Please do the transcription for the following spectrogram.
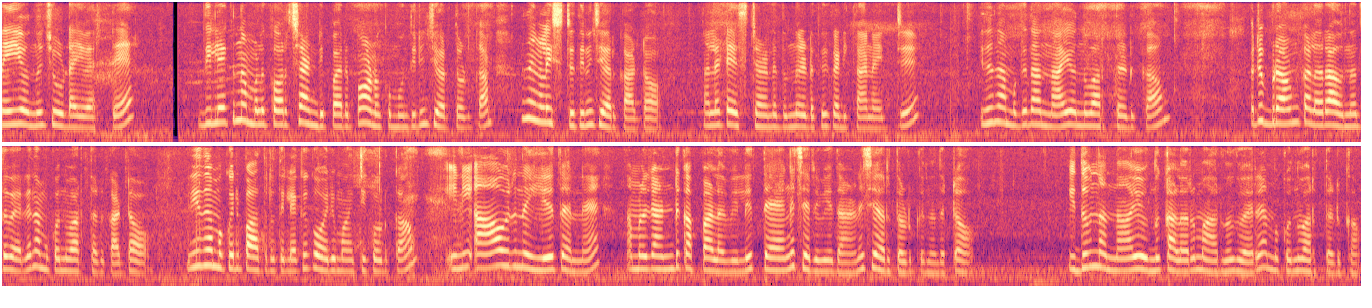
നെയ്യ് ഒന്ന് ചൂടായി വരട്ടെ. ഇതിലേക്ക് നമ്മൾ കുറച്ച് അണ്ടിപ്പരപ്പും ഉണക്കമുന്തിരിയും ചേർത്ത് കൊടുക്കാം. അത് നിങ്ങളെ ഇഷ്ടത്തിന് ചേർക്കാം കേട്ടോ. നല്ല ടേസ്റ്റാണ് ഇതൊന്ന് ഇടയ്ക്ക് കടിക്കാനായിട്ട്. ഇത് നമുക്ക് നന്നായി ഒന്ന് വറുത്തെടുക്കാം. ഒരു ബ്രൗൺ കളർ ആവുന്നത് വരെ നമുക്കൊന്ന് വറുത്തെടുക്കാം കേട്ടോ ഇനി ഇത് നമുക്കൊരു പാത്രത്തിലേക്ക് കോരി മാറ്റി കൊടുക്കാം. ഇനി ആ ഒരു നെയ്യിൽ തന്നെ നമ്മൾ രണ്ട് കപ്പ് അളവിൽ തേങ്ങ ചെരുവിയതാണ് ചേർത്ത് കൊടുക്കുന്നത് കേട്ടോ ഇതും നന്നായി ഒന്ന് കളർ മാറുന്നത് വരെ നമുക്കൊന്ന് വറുത്തെടുക്കാം.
